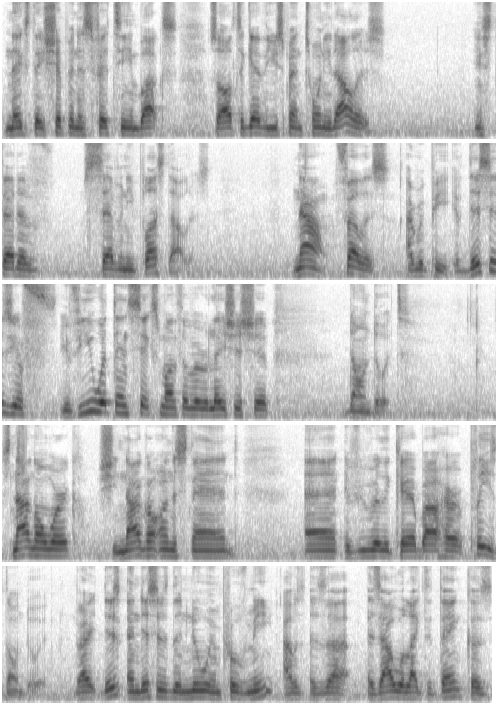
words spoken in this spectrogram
Next day shipping is fifteen bucks. So altogether, you spend twenty dollars instead of seventy plus dollars. Now, fellas, I repeat, if this is your, if you within six months of a relationship, don't do it. It's not gonna work. She's not gonna understand. And if you really care about her, please don't do it. Right? This and this is the new improved me. I was as I, as I would like to think, because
